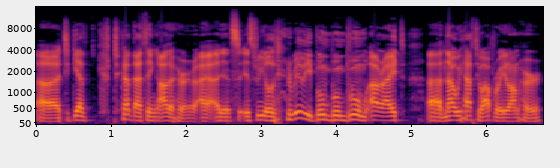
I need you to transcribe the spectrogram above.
uh, to get to cut that thing out of her. Uh, it's it's real really boom boom boom. All right, uh, now we have to operate on her.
